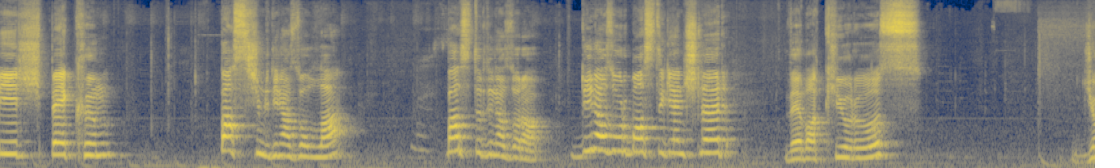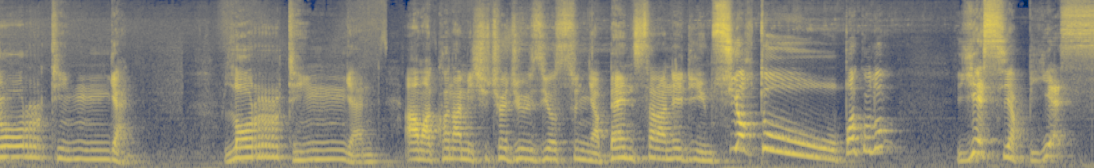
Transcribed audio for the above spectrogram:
bir Beckham. Bas şimdi dinozorla. Bastır dinozora. Dinozor bastı gençler. Ve bakıyoruz. Jortingen. Lortingen. Ama Konami şu çocuğu üzüyorsun ya. Ben sana ne diyeyim? Siyah top. Bak oğlum. Yes yap yes.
